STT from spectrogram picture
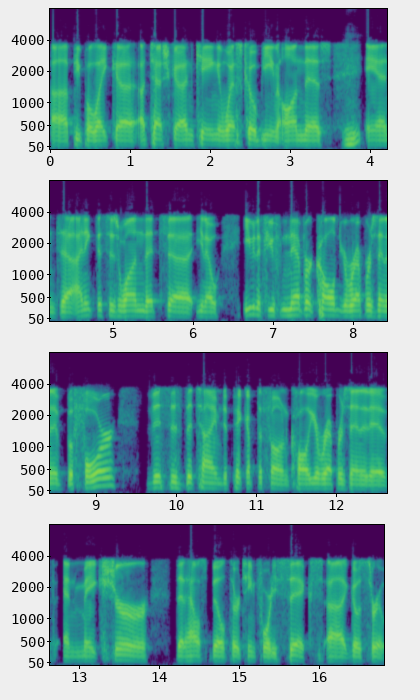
uh, people like uh, Ateshka and King and Wesco being on this, mm-hmm. and uh, I think this is one that uh, you know, even if you've never called your representative before, this is the time to pick up the phone, call your representative, and make sure that House Bill 1346 uh, goes through.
